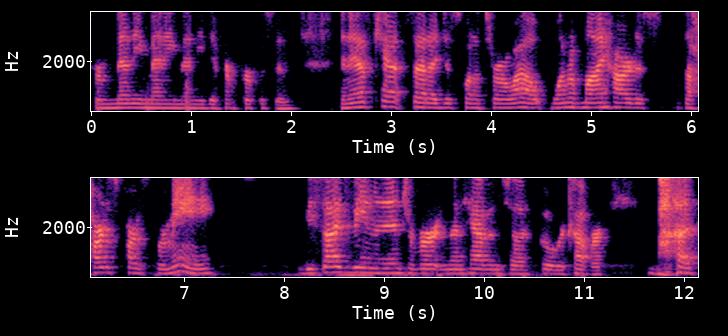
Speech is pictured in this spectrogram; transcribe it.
for many many many different purposes. And as kat said i just want to throw out one of my hardest the hardest parts for me besides being an introvert and then having to go recover. But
